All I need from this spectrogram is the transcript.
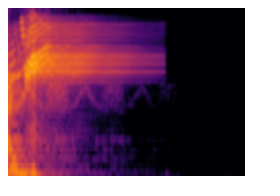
like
